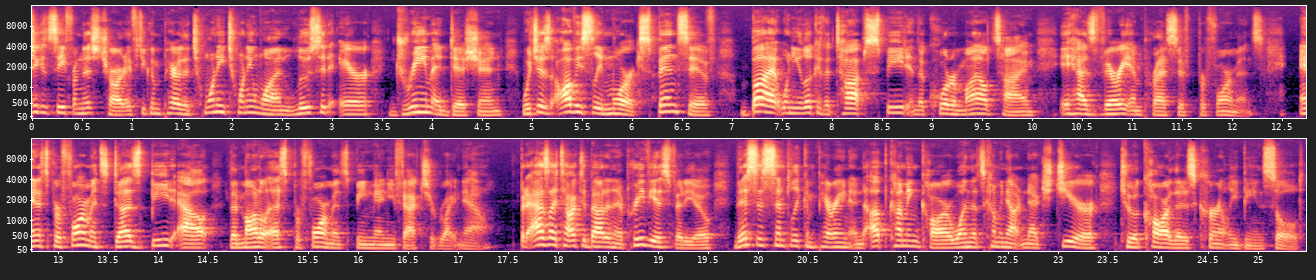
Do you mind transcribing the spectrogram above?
you can see from this chart, if you compare the 2021 Lucid Air Dream Edition, which is obviously more expensive, but when you look at the top speed and the quarter mile time, it has very impressive performance. And its performance does beat out the Model S performance being manufactured right now. But as I talked about in a previous video, this is simply comparing an upcoming car, one that's coming out next year, to a car that is currently being sold.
